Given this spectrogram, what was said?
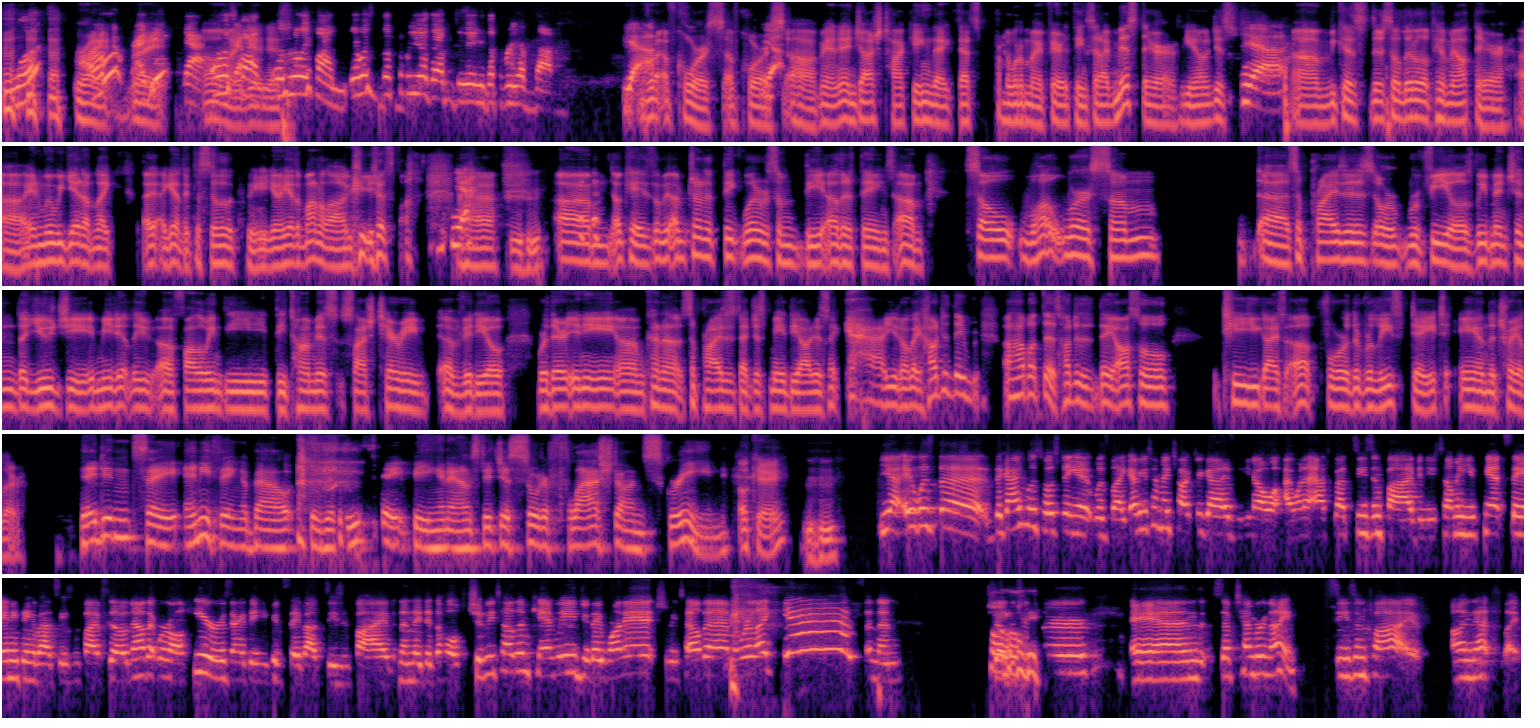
What? Right, Huh? right. Yeah, Oh it was my fun. goodness. It was really fun. It was the three of them doing the three of them. Yeah. Right, of course, of course. Oh man, and Josh talking like that's probably one of my favorite things that I missed there. You know, just Yeah. um, because there's so little of him out there. Uh, and when we get him, like again, like the soliloquy, you know, he has a monologue. you just, Yeah. uh, Mhm. um, okay, so I'm trying to think. What are some of the other things? Um, so what were some uh, surprises or reveals? We mentioned the Yuji immediately uh, following the the Thomas slash Terry uh, video. Were there any um, kind of surprises that just made the audience like, yeah, you know, like how did they? Uh, how about this? How did they also tee you guys up for the release date and the trailer? They didn't say anything about the release date being announced. It just sort of flashed on screen. Okay, Mhm. Yeah, it was the the guy who was hosting it was like every time I talk to you guys, you know, I want to ask about season five, and you tell me you can't say anything about season five. So now that we're all here, is there anything you could say about season five? And then they did the whole, should we tell them? Can we? Do they want it? Should we tell them? And we're like, yes. And then show the Totally. trailer, and September 9th, season five on Netflix.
